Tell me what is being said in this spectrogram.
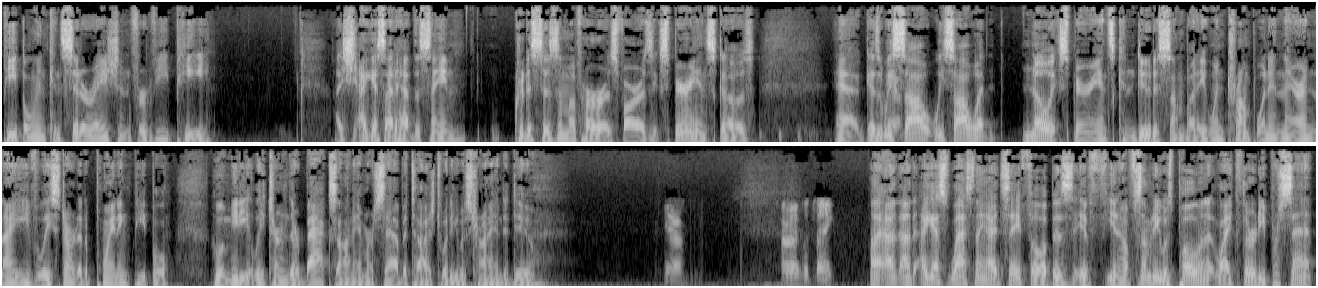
people in consideration for VP. I, sh- I guess I'd have the same criticism of her as far as experience goes, because uh, we yeah. saw we saw what no experience can do to somebody when Trump went in there and naively started appointing people who immediately turned their backs on him or sabotaged what he was trying to do. Yeah. All right. Well, thanks. I, I, I, guess last thing I'd say, Philip, is if you know if somebody was polling at like thirty percent,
